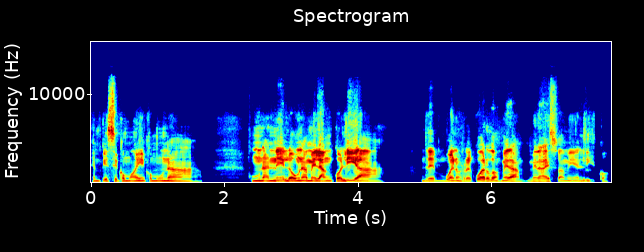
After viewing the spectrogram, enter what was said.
empiece como ahí, como una como un anhelo, una melancolía de buenos recuerdos. Me da, me da eso a mí el disco.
